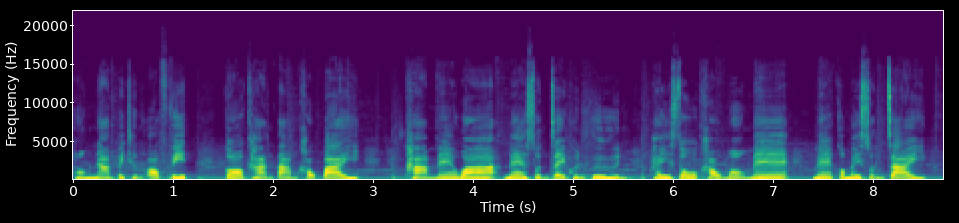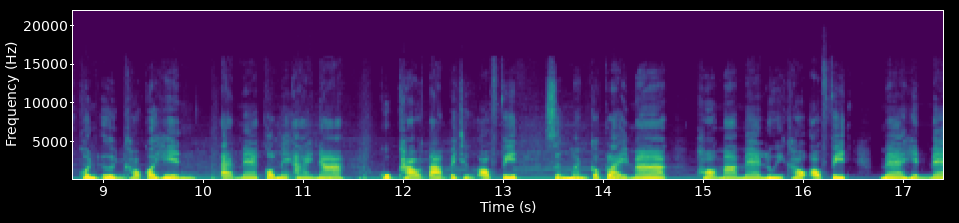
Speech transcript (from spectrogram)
ห้องน้ำไปถึงออฟฟิศก็คานตามเขาไปถามแม่ว่าแม่สนใจคนอื่นให้โซเขามองแม่ แม่ก็ไม่สนใจ คนอื่นเขาก็เห็น แต่แม่ก็ไม่อายนะ คุกเข่าตามไปถึงออฟฟิศซึ่งมันก็ไกลมาก พอมาแม่หลุยเข้าออฟฟิศแม่เห็นแม่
